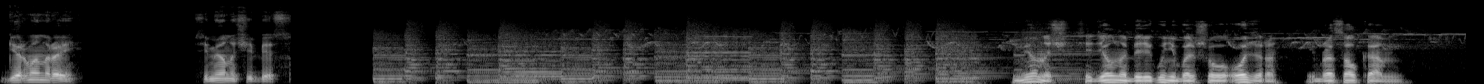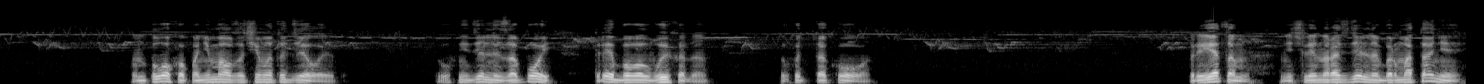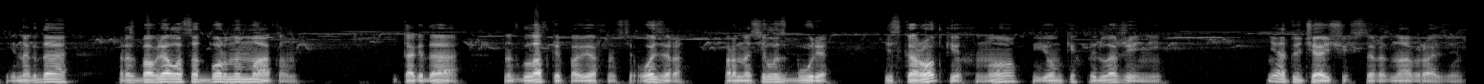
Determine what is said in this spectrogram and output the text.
Герман Рей. Семёныч и бес. Семёныч сидел на берегу небольшого озера и бросал камни. Он плохо понимал, зачем это делает. Двухнедельный запой требовал выхода, хоть такого. При этом нечленораздельное бормотание иногда разбавлялось отборным матом. И тогда над гладкой поверхностью озера проносилась буря из коротких, но емких предложений, не отличающихся разнообразием.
